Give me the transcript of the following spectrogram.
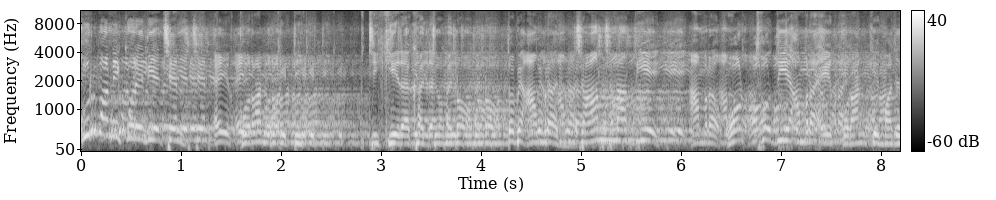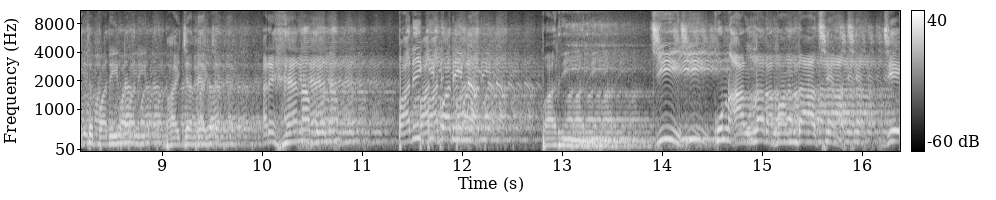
কুরবানি করে দিয়েছেন। এই কোরআনকে টিকে টিকিয়ে রাখার জন্য। তবে আমরা জান না দিয়ে, আমরা অর্থ দিয়ে আমরা এই কোরআনকে বাজাতে পারি না ভাইজান আরে হ্যাঁ না বলে, পারি কি পারি না? পারি। জি, কোন আল্লাহর বান্দা আছেন যে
